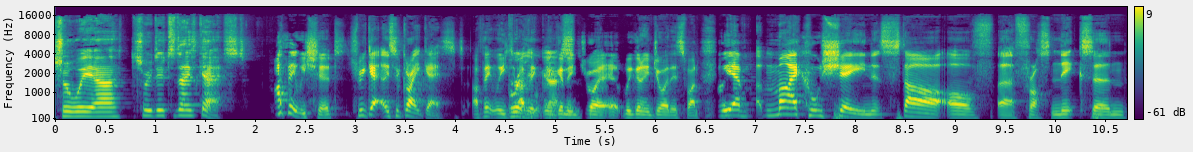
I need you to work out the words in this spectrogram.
Shall we? Uh, shall we do today's guest? I think we should. Should we get? It's a great guest. I think we. I Brilliant think we're going to enjoy it. We're going to enjoy this one. We have Michael Sheen, star of uh, Frost Nixon,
